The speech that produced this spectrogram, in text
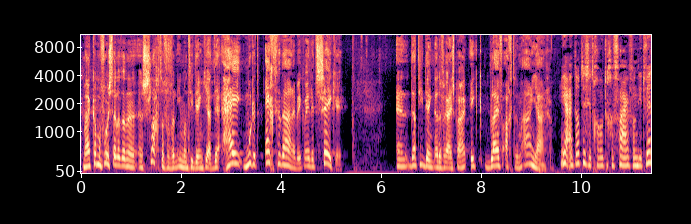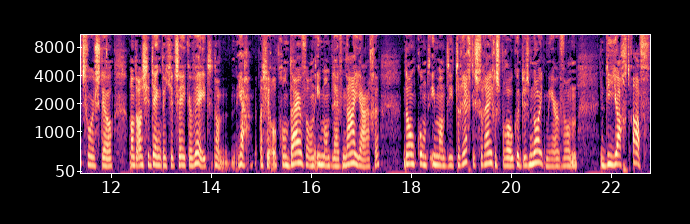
Maar ik kan me voorstellen dat een, een slachtoffer van iemand die denkt... ja, de, hij moet het echt gedaan hebben, ik weet het zeker... En dat die denkt naar de vrijspraak, ik blijf achter hem aanjagen. Ja, dat is het grote gevaar van dit wetsvoorstel. Want als je denkt dat je het zeker weet, dan ja, als je op grond daarvan iemand blijft najagen, dan komt iemand die terecht is vrijgesproken dus nooit meer van die jacht af.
